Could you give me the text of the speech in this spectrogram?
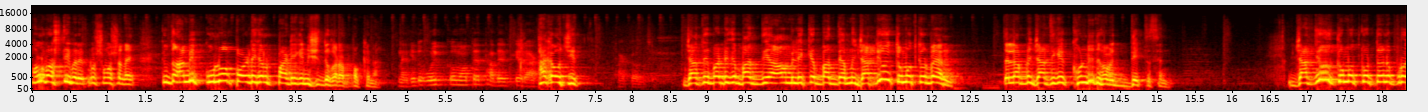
ভালোবাসতেই পারে কোনো সমস্যা নাই। কিন্তু আমি কোনো পলিটিক্যাল পার্টিকে নিষিদ্ধ করার পক্ষে না। থাকা উচিত। জাতীয় পার্টিকে বাদ দিয়ে আওয়ামী লীগকে বাদ দিয়ে আপনি জাতীয় ঐক্যমত করবেন তাহলে আপনি জাতিকে খণ্ডিতভাবে দেখতেছেন। জাতীয় ঐক্যমত করতে হলে পুরো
